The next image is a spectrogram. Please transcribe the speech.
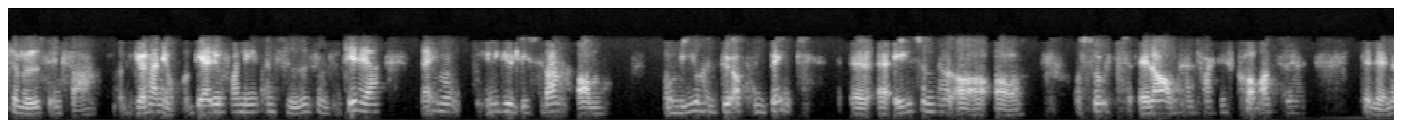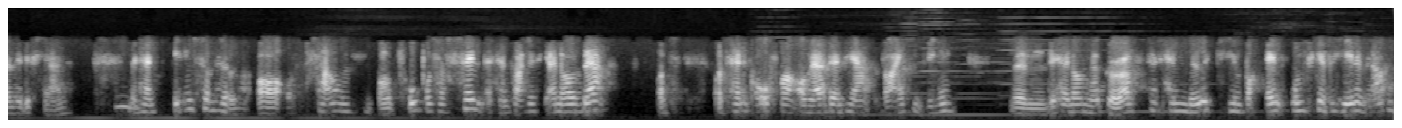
til at møde sin far. Og det gør han jo. Og det er det jo fra en ene side, som tit er, der er ikke nogen endegyldigt svar om, om Mio han dør på en bænk øh, af ensomhed og, og, og sult, eller om han faktisk kommer til, til landet ved det fjerne. Mm. Men hans ensomhed og, og savn og tro på sig selv, at han faktisk er noget værd, og, og at han går fra at være den her dreng, som ingen øh, det har noget med at gøre, at han nedkæmper al ondskab i hele verden.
